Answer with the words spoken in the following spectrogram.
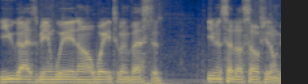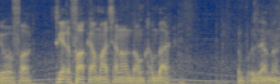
You guys are being weird and are way too invested. Even said herself, she don't give a fuck. Just get the fuck out my channel and don't come back. Simple as that, man.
